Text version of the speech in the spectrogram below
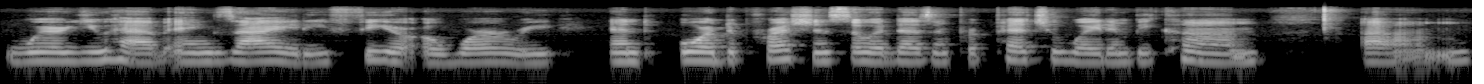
where you have anxiety, fear, or worry, and or depression, so it doesn't perpetuate and become um,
